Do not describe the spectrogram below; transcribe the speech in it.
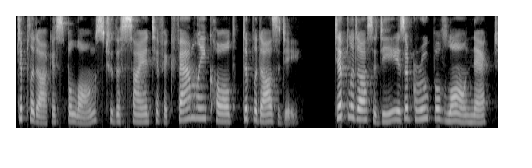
Diplodocus belongs to the scientific family called Diplodocidae. Diplodocide is a group of long necked,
